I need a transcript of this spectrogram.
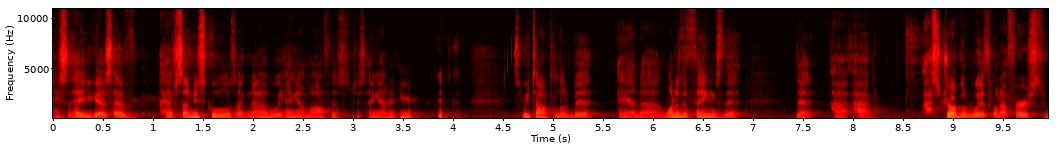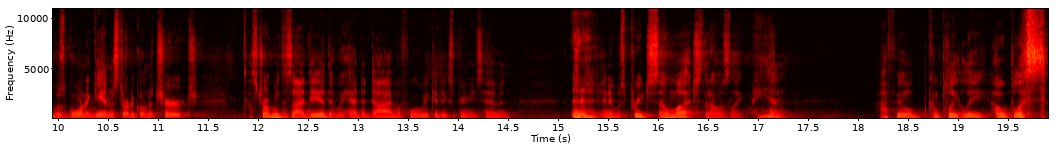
he said, Hey, you guys have, have Sunday school? I was like, No, but we hang out in my office, just hang out in here. so we talked a little bit, and uh, one of the things that, that I, I, I struggled with when I first was born again and started going to church I struggled with this idea that we had to die before we could experience heaven. and it was preached so much that I was like, man, I feel completely hopeless,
